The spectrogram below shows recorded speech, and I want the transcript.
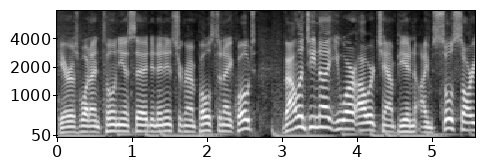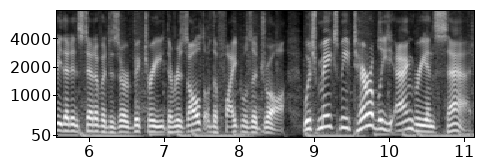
here is what Antonina said in an Instagram post, I quote, Valentina, you are our champion. I'm so sorry that instead of a deserved victory, the result of the fight was a draw, which makes me terribly angry and sad.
